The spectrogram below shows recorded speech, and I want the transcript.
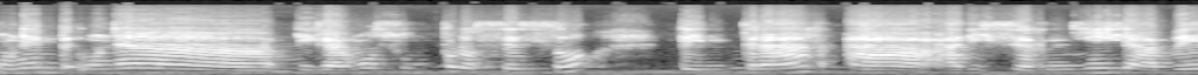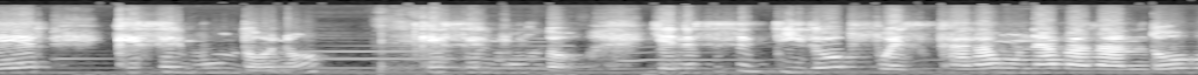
una, digamos, un proceso de entrar a discernir, a ver qué es el mundo, ¿no? Qué es el mundo. Y en ese sentido, pues cada una va dando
